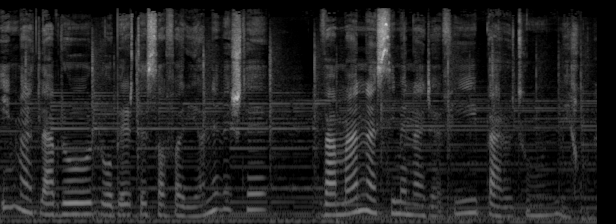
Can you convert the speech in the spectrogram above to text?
این مطلب رو روبرت سافاریان نوشته و من نسیم نجفی براتون می‌خونم.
